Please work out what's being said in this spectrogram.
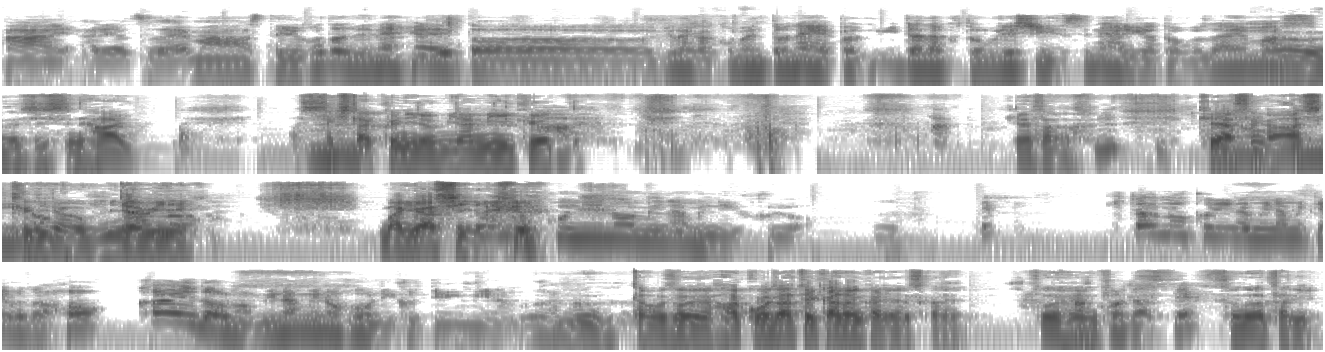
はい、ありがとうございます。ということでね、えっ、と、なんかコメントね、やっぱいただくと嬉しいですね。ありがとうございます。嬉しいですね。はい。明日北国の南に行くよってはい。ケラさん、ケラさんが足国の南に紛らわしいね。北の国の南に行くよ北の国の南っていうことは、北海道の南の方に行くっていう意味なの？うんうん、多分そうです。函館かなんかじゃないですかね。その辺、函館？そのあたり。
